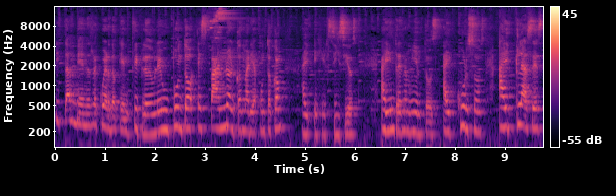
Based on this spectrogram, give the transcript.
y también les recuerdo que en www.espanolconmaria.com hay ejercicios, hay entrenamientos, hay cursos, hay clases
